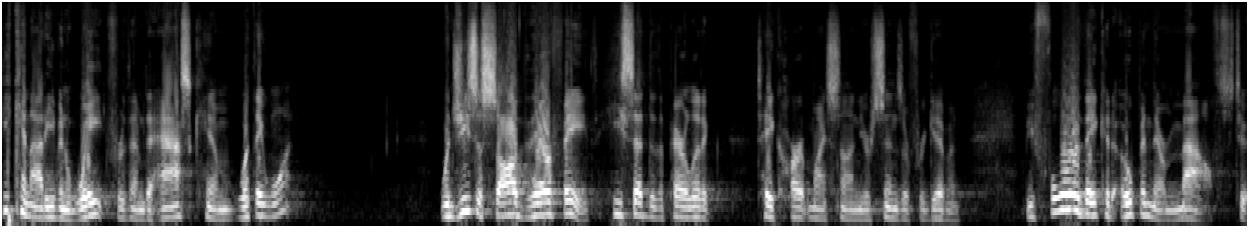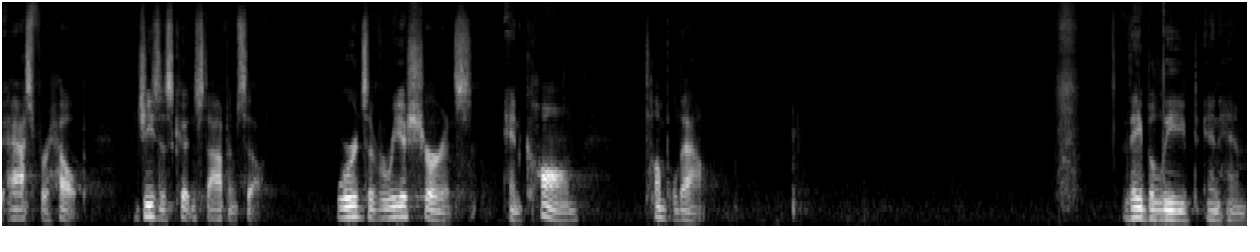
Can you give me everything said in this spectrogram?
he cannot even wait for them to ask him what they want. When Jesus saw their faith, he said to the paralytic, Take heart, my son, your sins are forgiven. Before they could open their mouths to ask for help, Jesus couldn't stop himself. Words of reassurance and calm tumbled out. They believed in him.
